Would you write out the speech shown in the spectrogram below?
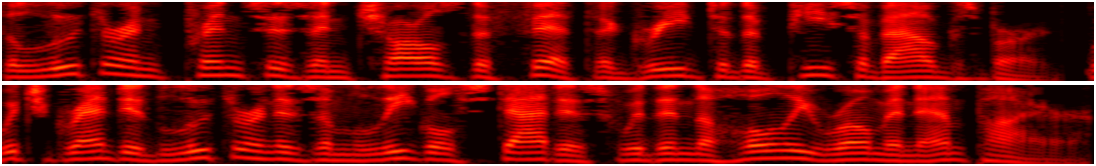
the Lutheran princes and Charles V agreed to the Peace of Augsburg, which granted Lutheranism legal status within the Holy Roman Empire.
